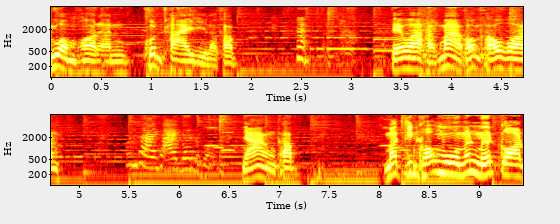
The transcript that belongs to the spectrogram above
ร่วมฮอดอันคนไทยนี่แหละครับ แต่ว่าหักมาของเขาก่อนคนไทยขายเบิดบ่ย่างครับ มากินของหมูมันเหมือนก่อน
